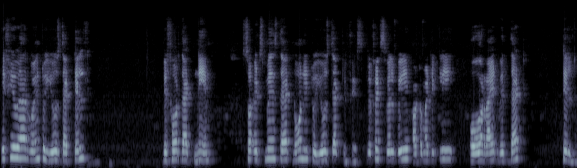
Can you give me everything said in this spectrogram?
If you are going to use that tilde before that name so it means that no need to use that prefix. Prefix will be automatically override with that tilde.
